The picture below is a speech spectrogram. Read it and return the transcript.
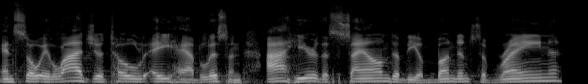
And so Elijah told Ahab, Listen, I hear the sound of the abundance of rain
